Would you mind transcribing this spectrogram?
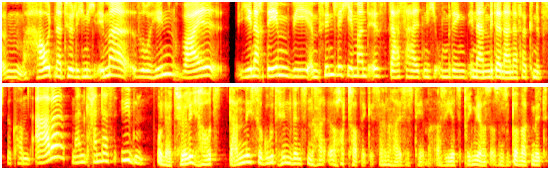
Ähm, haut natürlich nicht immer so hin, weil je nachdem, wie empfindlich jemand ist, das halt nicht unbedingt in einem Miteinander verknüpft bekommt. Aber man kann das üben. Und natürlich haut's dann nicht so gut hin, wenn es ein Hot Topic ist, ein heißes Thema. Also jetzt bringen wir was aus dem Supermarkt mit,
